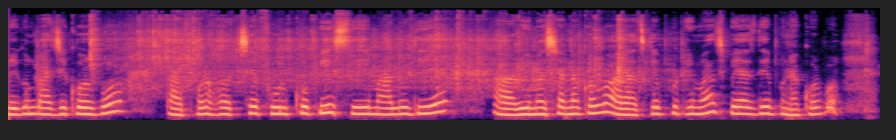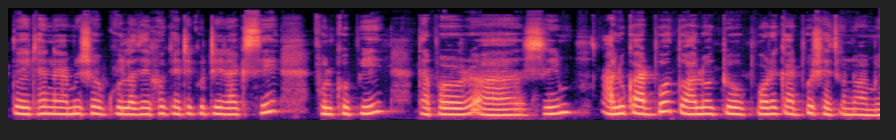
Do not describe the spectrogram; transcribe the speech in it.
বেগুন ভাজি করব, তারপর হচ্ছে ফুলকপি, সিম, আলু দিয়ে রুই মাছ রান্না করব আর আজকে পুঁটি মাছ, পেঁয়াজ দিয়ে বোনা করব। তো এখানে আমি সবগুলো দেখো কেটে কুটে রাখছি, ফুলকপি, তারপর সিম, আলু কাটবো। তো আলু একটু পরে কাটবো, সেজন্য আমি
